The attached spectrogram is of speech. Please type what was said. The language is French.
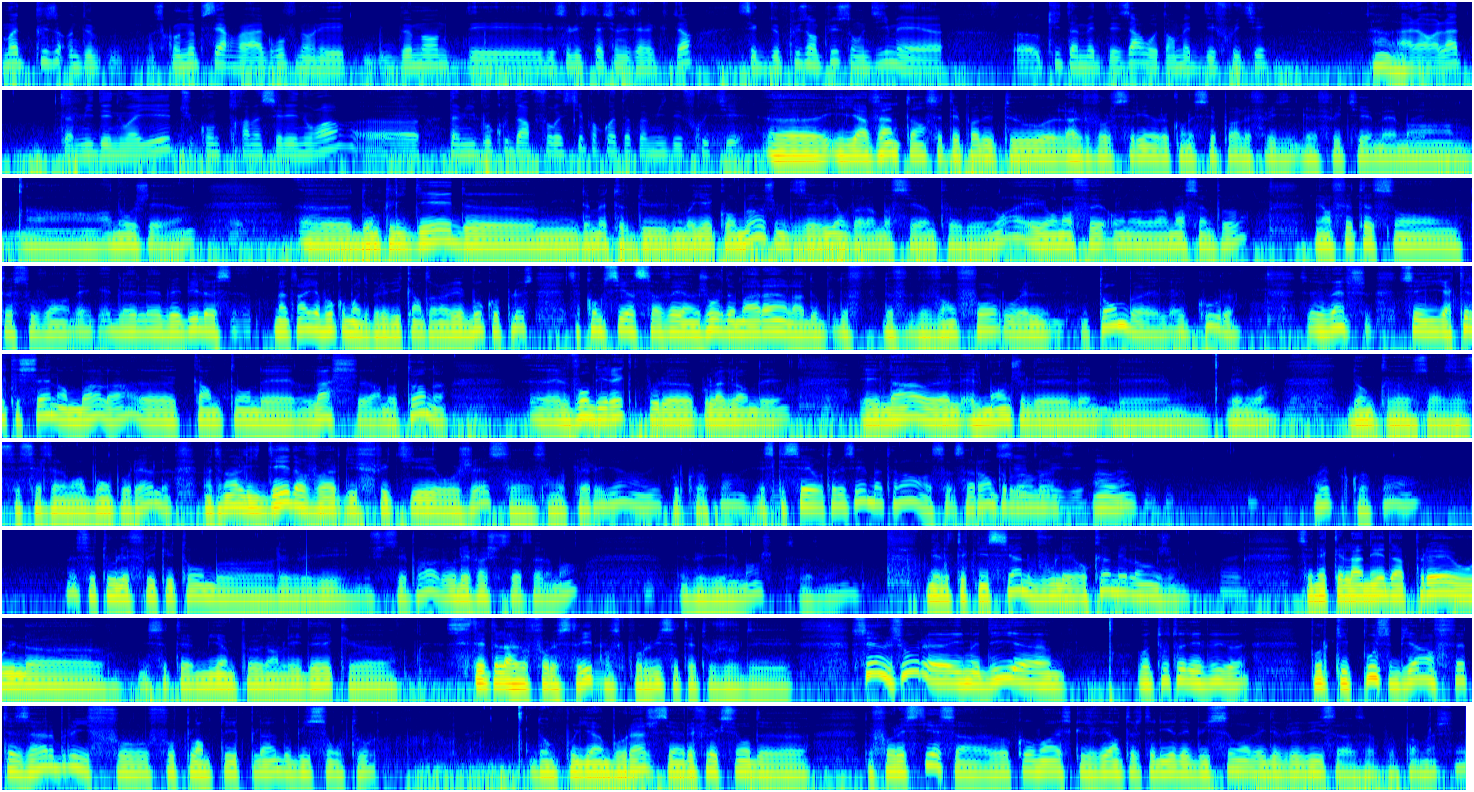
moi, de plus, de, ce qu'on observe à Groove dans les demandes, des, les sollicitations des agriculteurs, c'est que de plus en plus on dit, mais euh, euh, quitte à mettre des arbres, autant mettre des fruitiers. Ah, ouais. Alors là, tu as mis des noyers, tu comptes ramasser les noix, tu as mis beaucoup d'arbres forestiers, pourquoi tu pas mis des fruitiers? Euh, il y a 20 ans, c'était pas du tout. euh, L'agroforesterie ne reconnaissait pas les, fruitiers, même en, en, en OG. hein. Euh, donc l'idée de, mettre du, noyer commun, je me disais oui, on va ramasser un peu de noix et on en, fait, on ramasse un peu. Mais en fait, elles sont très souvent. Les, les- brebis, maintenant il y a beaucoup moins de brebis, quand on avait beaucoup plus, c'est comme si elles savaient un jour de marin, là, de, vent fort, où elles tombent, elles, courent. Il y a quelques chaînes en bas, là, euh, quand on les lâche en automne, euh, elles vont direct pour, pour la glander. Et là, elles, mangent les noix. Donc euh, c'est certainement bon pour elles. Maintenant, l'idée d'avoir du fruitier au jet, ça, ça me plairait bien, oui, pourquoi pas. Est-ce que c'est autorisé maintenant? Ça, ça rentre dans autorisé. le... Ah ouais. Oui, pourquoi pas. hein. Oui, surtout les fruits qui tombent, euh, les brebis, je ne sais pas, ou les vaches certainement. Les brebis les mangent peut-être. ouais. Mais le technicien ne voulait aucun mélange. Ouais. Ce n'est que l'année d'après où il, euh, il s'était mis un peu dans l'idée que c'était de l'agroforesterie, parce que pour lui c'était toujours du... Tu sais, un jour, euh, il me dit, euh, au tout au début, hein, pour qu'ils poussent bien en fait les arbres, il faut, faut planter plein de buissons autour. Donc pour y un bourrage, c'est une réflexion de, de forestier ça. Euh, Comment est-ce que je vais entretenir des buissons avec des brebis Ça ne peut pas marcher.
